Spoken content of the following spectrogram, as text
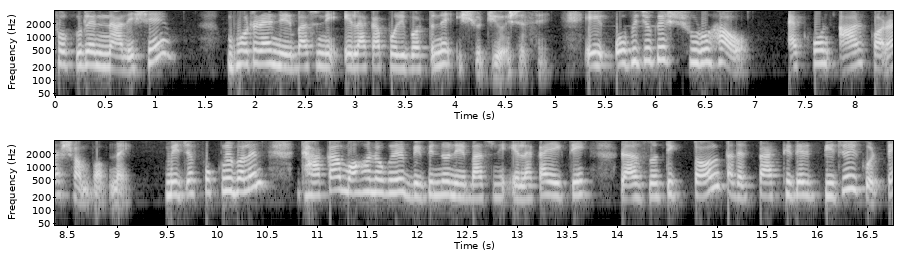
ফখরুলের নালিশে ভোটারের নির্বাচনী এলাকা পরিবর্তনের ইস্যুটিও এসেছে। এই অভিযোগের শুরু হওয়া এখন আর করা সম্ভব নয়। মির্জা ফখরুল বলেন, ঢাকা মহানগরের বিভিন্ন নির্বাচনী এলাকায় একটি রাজনৈতিক দল তাদের প্রার্থীদের বিজয়ী করতে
